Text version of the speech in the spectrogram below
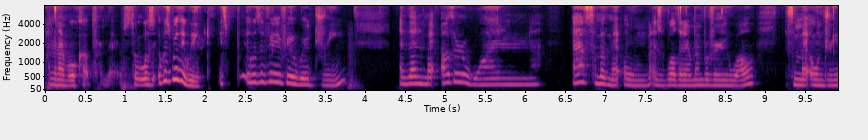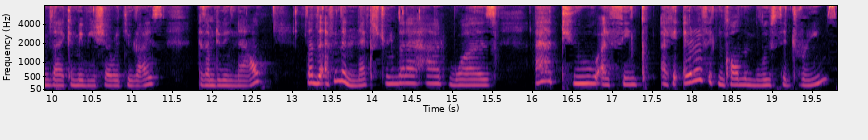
and then I woke up from there. So it was it was really weird. It's, it was a very very weird dream. And then my other one, I have some of my own as well that I remember very well. Some of my own dreams that I can maybe share with you guys as I'm doing now. Then the, I think the next dream that I had was I had two. I think I can, I don't know if I can call them lucid dreams,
